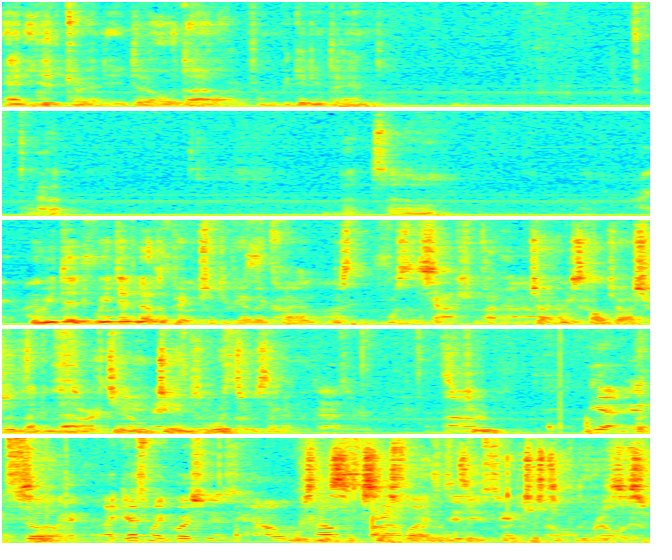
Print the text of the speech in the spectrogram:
And he did come in. He did all the dialogue from beginning to end. But, but uh, we did we did another picture together called was was it Joshua uh, Jo- it was called Joshua Then and Now. Jimmy James Woods was in it. It's Um, true. Yeah, But, so uh, I guess my question is, how, wasn't how successful, stylized did you think, see the artistically film relative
